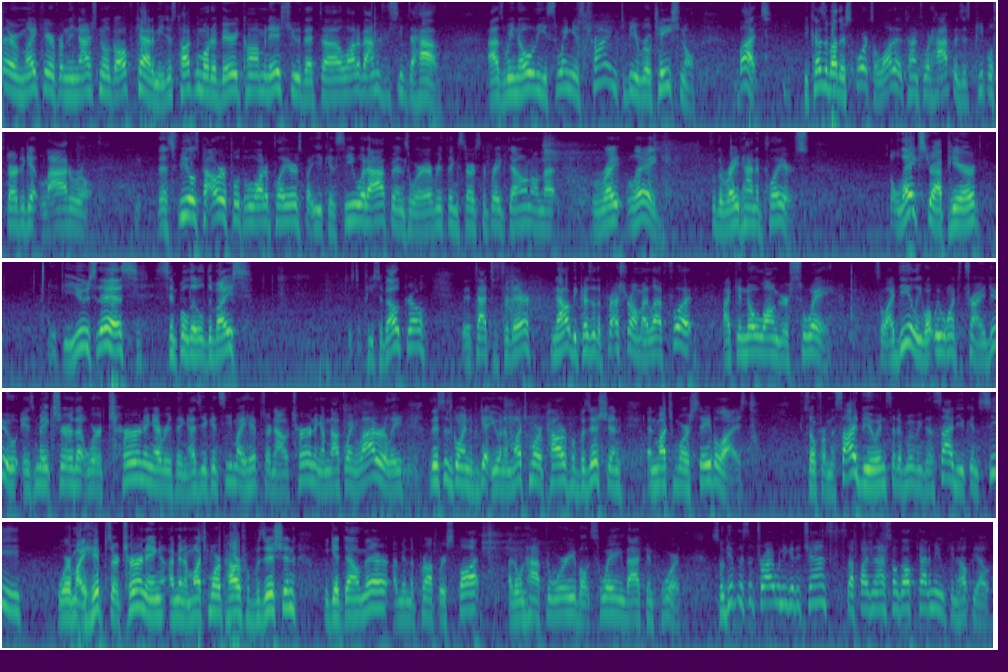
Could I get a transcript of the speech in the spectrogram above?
there, Mike here from the National Golf Academy, just talking about a very common issue that uh, a lot of amateurs seem to have. As we know, the swing is trying to be rotational, but because of other sports, a lot of the times what happens is people start to get lateral. This feels powerful to a lot of players, but you can see what happens where everything starts to break down on that right leg for the right-handed players. The leg strap here, if you use this, simple little device, just a piece of Velcro. It attaches to there. Now, because of the pressure on my left foot, I can no longer sway. So ideally, what we want to try and do is make sure that we're turning everything. As you can see, my hips are now turning. I'm not going laterally. This is going to get you in a much more powerful position and much more stabilized. So from the side view, instead of moving to the side, you can see where my hips are turning. I'm in a much more powerful position we get down there, I'm in the proper spot. I don't have to worry about swaying back and forth. So give this a try when you get a chance. Stop by the National Golf Academy, we can help you out.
